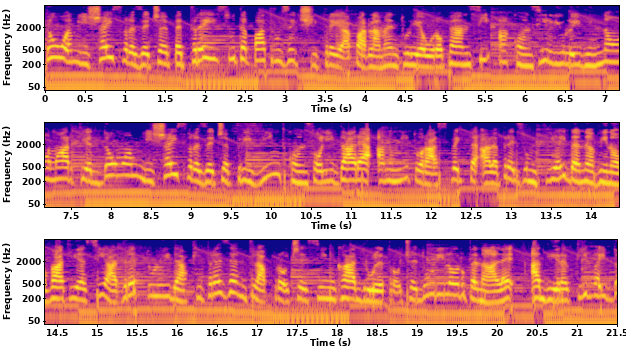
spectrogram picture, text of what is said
2016 pe 343 a Parlamentului European și a Consiliului din 9 martie 2016 privind consolidarea anumitor aspecte ale prezumției de nevinovatie și a dreptului de a fi prezent la proces în cadrul procedurilor penale, a directivei 2014-42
